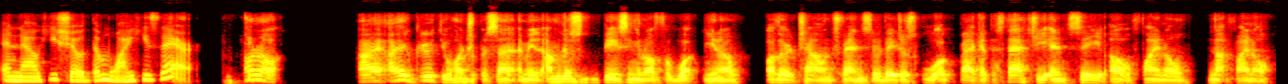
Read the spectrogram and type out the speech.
And now he showed them why he's there. Oh no, I, I agree with you 100%. I mean, I'm just basing it off of what, you know, other challenge fans do. They just look back at the stat sheet and see, oh, final, not final.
